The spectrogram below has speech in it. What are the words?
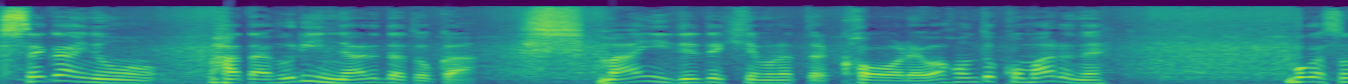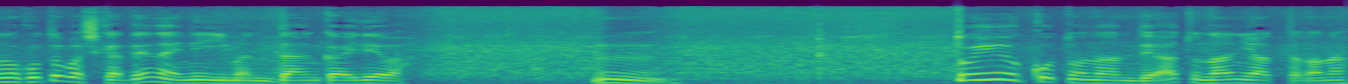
世界の旗振りになるだとか、前に出てきてもらったら、これは本当困るね。僕はその言葉しか出ないね、今の段階では。うん。ということなんで、あと何あったかな。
